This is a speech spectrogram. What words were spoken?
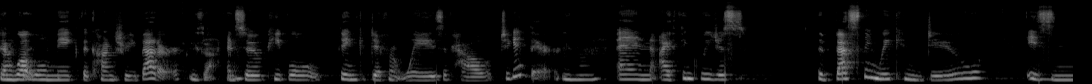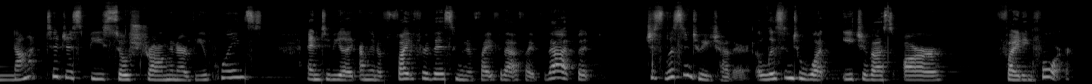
and what will make the country better. exactly. And so people think different ways of how to get there. Mm-hmm. And I think we just, the best thing we can do is not to just be so strong in our viewpoints and to be like, I'm going to fight for this, I'm going to fight for that, fight for that, but just listen to each other. Listen to what each of us are fighting for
